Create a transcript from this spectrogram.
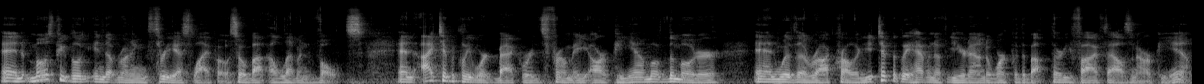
And most people end up running 3S LiPo, so about 11 volts. And I typically work backwards from a RPM of the motor, and with a rock crawler, you typically have enough gear down to work with about 35,000 RPM.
